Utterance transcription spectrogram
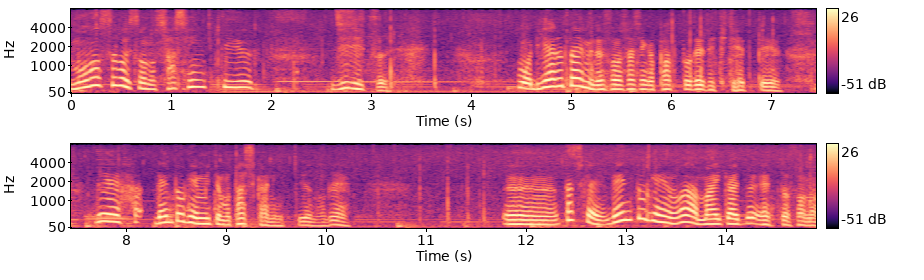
ものすごいその写真っていう事実もうリアルタイムでその写真がパッと出てきてっていうでレントゲン見ても確かにっていうのでうん確かにレントゲンは毎回、えっと、その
